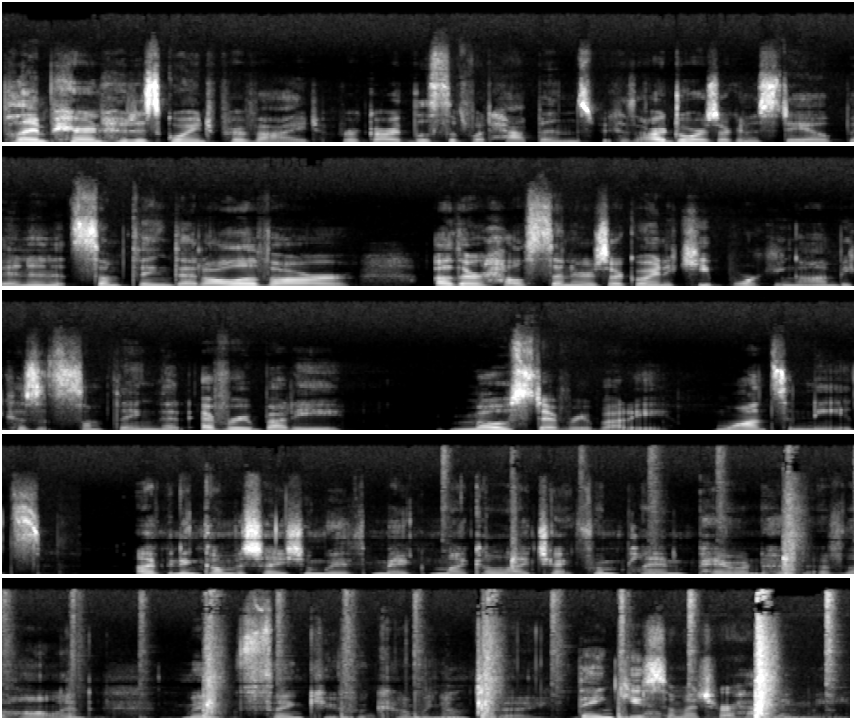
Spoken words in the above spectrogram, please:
Planned Parenthood is going to provide, regardless of what happens, because our doors are going to stay open. And it's something that all of our other health centers are going to keep working on because it's something that everybody, most everybody, wants and needs. I've been in conversation with Meg Mikolajczyk from Planned Parenthood of the Heartland. Meg, thank you for coming in today. Thank you so much for having me.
